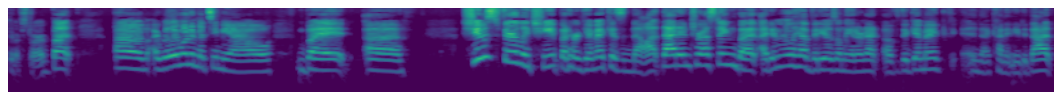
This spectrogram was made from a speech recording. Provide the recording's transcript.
thrift store. But um I really wanted Mitzi Meow, but uh she was fairly cheap, but her gimmick is not that interesting. But I didn't really have videos on the internet of the gimmick, and I kind of needed that.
